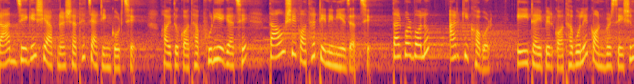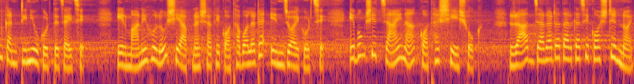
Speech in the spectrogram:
রাত জেগে সে আপনার সাথে চ্যাটিং করছে। হয়তো কথা ফুরিয়ে গেছে, তাও সে কথা টেনে নিয়ে যাচ্ছে। তারপর বলো, আর কি খবর? এই টাইপের কথা বলে কনভারসেশন কন্টিনিউ করতে চাইছে। এর মানে হলো সে আপনার সাথে কথা বলাটা এনজয় করছে এবং সে চায় না কথা শেষ হোক। রাত জাগাটা তার কাছে কষ্টের নয়,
